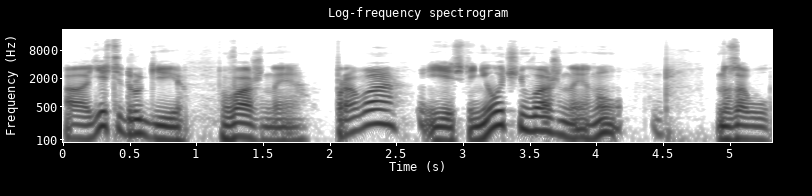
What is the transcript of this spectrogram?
А, есть и другие важные права, есть и не очень важные, ну, назову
